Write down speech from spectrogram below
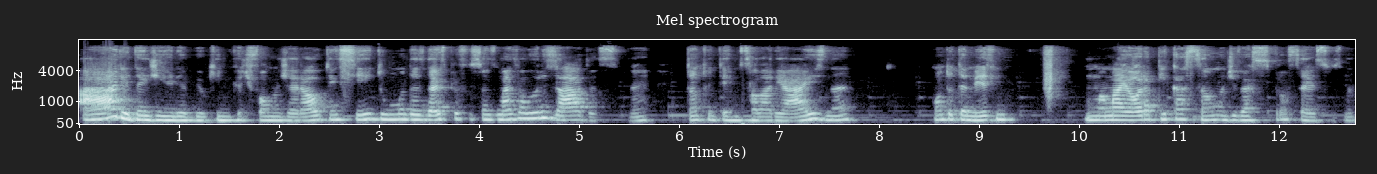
A área da engenharia bioquímica, de forma geral, tem sido uma das dez profissões mais valorizadas, né, tanto em termos salariais, né, quanto até mesmo uma maior aplicação a diversos processos. Né.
